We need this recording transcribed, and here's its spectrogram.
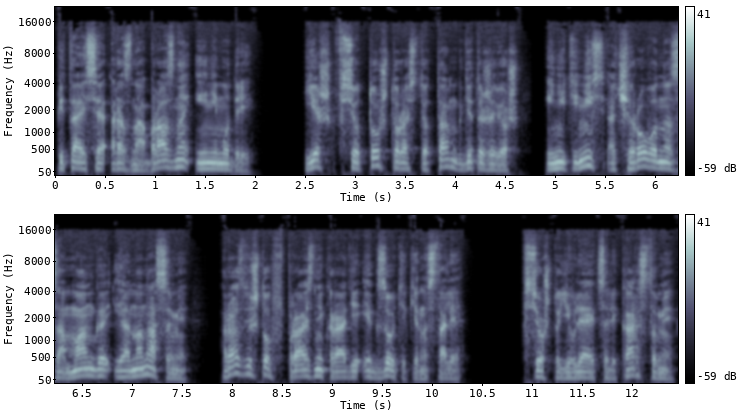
Питайся разнообразно и не мудри. Ешь все то, что растет там, где ты живешь, и не тянись очарованно за манго и ананасами, разве что в праздник ради экзотики на столе. Все, что является лекарствами,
